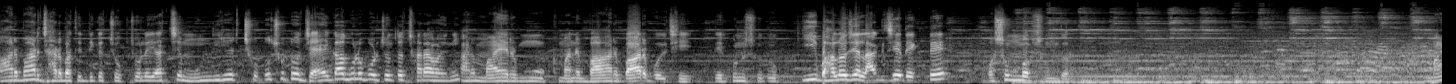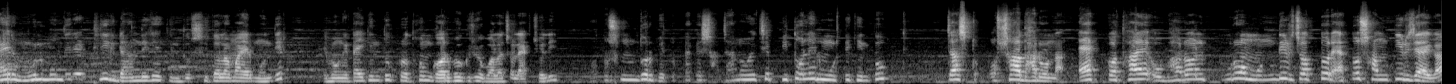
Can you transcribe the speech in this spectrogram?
বারবার ঝাড়বাতির দিকে চোখ চলে যাচ্ছে, মন্দিরের ছোট ছোট জায়গাগুলো পর্যন্ত ছাড়া হয়নি। আর মায়ের মুখ মানে বারবার বলছি, দেখুন শুধু কি ভালো যে লাগছে দেখতে, অসম্ভব সুন্দর। মায়ের মূল মন্দিরের ঠিক ডান দিকে কিন্তু শীতলা মায়ের মন্দির, এবং এটাই কিন্তু প্রথম গর্ভগৃহ বলা চলে অ্যাকচুয়ালি কত সুন্দর ভেতরটাকে সাজানো হয়েছে, পিতলের মূর্তি কিন্তু জাস্ট অসাধারণ। এক কথায় ওভারঅল পুরো মন্দির চত্বর এত শান্তির জায়গা,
